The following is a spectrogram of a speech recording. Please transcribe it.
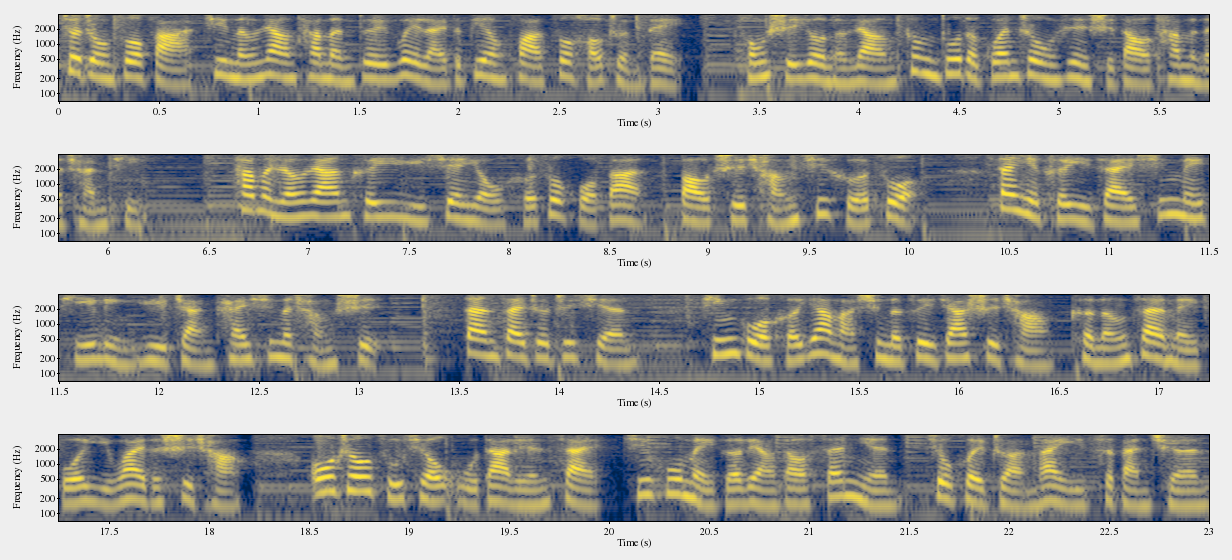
这种做法既能让他们对未来的变化做好准备，同时又能让更多的观众认识到他们的产品。他们仍然可以与现有合作伙伴保持长期合作。但也可以在新媒体领域展开新的尝试。但在这之前，苹果和亚马逊的最佳市场可能在美国以外的市场。欧洲足球五大联赛几乎每隔两到三年就会转卖一次版权。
